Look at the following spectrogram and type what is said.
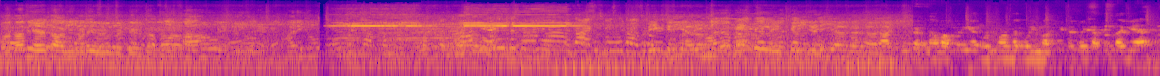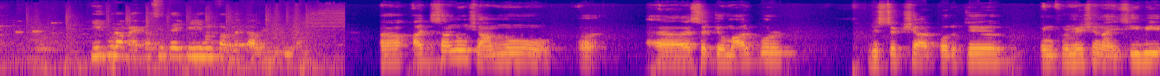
ਪਤਾ ਨਹੀਂ ਹੈ ਤਾਂ ਆਗੇ ਖੜੇ ਹੋਏ ਬੈਠੇ ਘਰ ਬੇਕਰੀ ਵਾਲੀ ਬੇਕਰੀ ਜਿਹੜੀ ਆ ਰਾਜ ਘਟਨਾ ਵਾਪਰੀ ਹੈ ਨੌਜਵਾਨ ਦਾ ਗੋਲੀ ਮਾਰ ਕੇ ਕਤਲ ਕਰ ਦਿੱਤਾ ਗਿਆ ਹੈ। ਕੀ ਪੂਰਾ ਮੈਟਰ ਸੀ ਤੇ ਕੀ ਹੁਣ ਫਰਦਰ ਕਰ ਰਹੀ ਅ, ਅੱਜ ਸਾਨੂੰ ਸ਼ਾਮ ਨੂੰ ਐਸਐਚਓ ਮਾਲਪੁਰ ਡਿਸਟ੍ਰਿਕਟ ਹੁਸ਼ਿਆਰਪੁਰ ਚ ਇਨਫੋਰਮੇਸ਼ਨ ਆਈ ਸੀ ਵੀ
